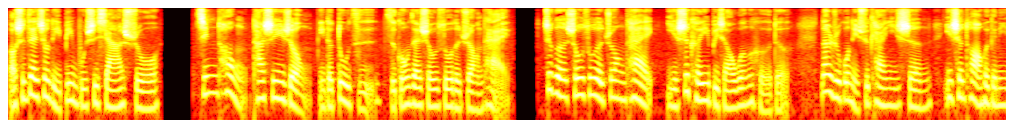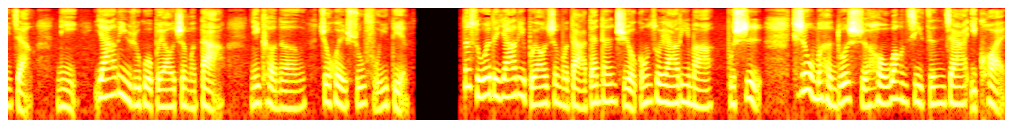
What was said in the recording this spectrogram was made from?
老师在这里并不是瞎说，经痛它是一种你的肚子子宫在收缩的状态，这个收缩的状态也是可以比较温和的。那如果你去看医生，医生通常会跟你讲，你压力如果不要这么大，你可能就会舒服一点。那所谓的压力不要这么大，单单只有工作压力吗？不是，其实我们很多时候忘记增加一块，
